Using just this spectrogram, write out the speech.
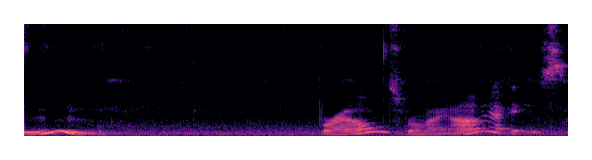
Ooh. Browns for my eyes.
